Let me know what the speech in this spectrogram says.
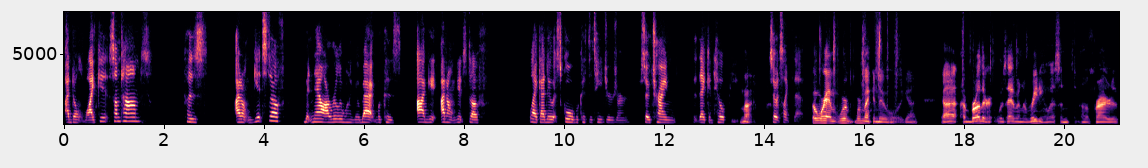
I don't like it sometimes because I don't get stuff. But now I really want to go back because I get I don't get stuff like I do at school because the teachers are so trained that they can help you. Right. So it's like that. But we're having we're we're making do with what we got. I, our brother was having a reading lesson uh, prior to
